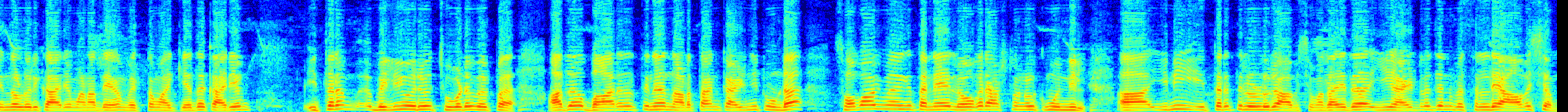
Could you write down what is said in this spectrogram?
എന്നുള്ളൊരു കാര്യമാണ് അദ്ദേഹം വ്യക്തമാക്കിയത്. കാര്യം ഇത്തരം വലിയൊരു ചുവടുവെപ്പ് അത് ഭാരതത്തിന് നടത്താൻ കഴിഞ്ഞിട്ടുണ്ട്. സ്വാഭാവികമായി തന്നെ ലോകരാഷ്ട്രങ്ങൾക്ക് മുന്നിൽ ഇനി ഇത്തരത്തിലുള്ളൊരു ആവശ്യം അതായത് ഈ ഹൈഡ്രജൻ വെസലിന്റെ ആവശ്യം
